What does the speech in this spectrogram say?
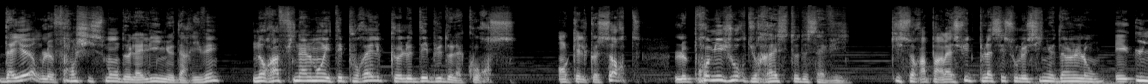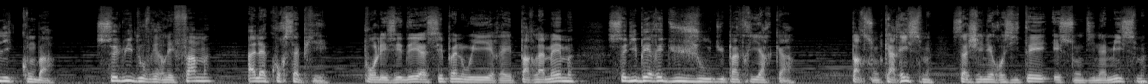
D'ailleurs, le franchissement de la ligne d'arrivée n'aura finalement été pour elle que le début de la course. En quelque sorte, le premier jour du reste de sa vie, qui sera par la suite placé sous le signe d'un long et unique combat, celui d'ouvrir les femmes à la course à pied, pour les aider à s'épanouir et par là même se libérer du joug du patriarcat. Par son charisme, sa générosité et son dynamisme,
